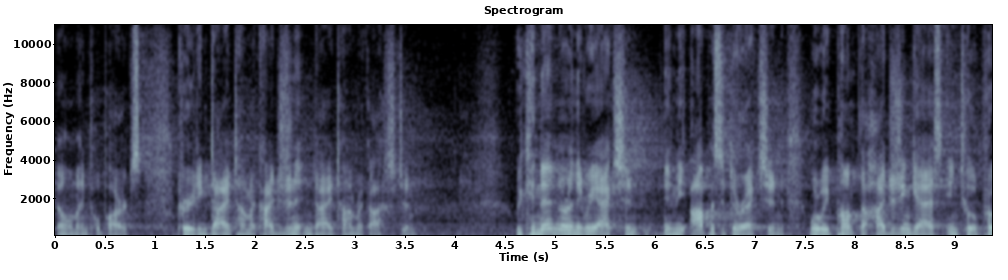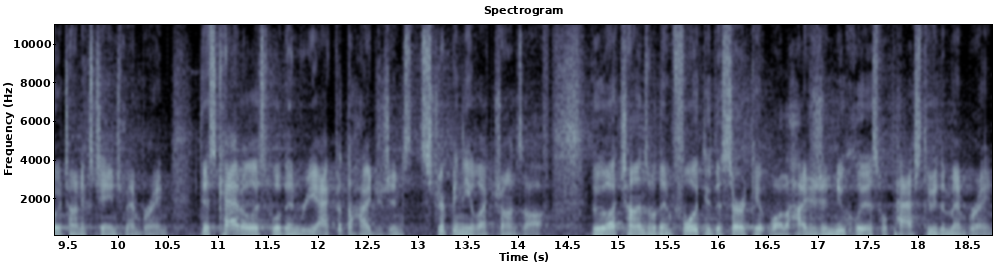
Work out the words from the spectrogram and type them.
elemental parts, creating diatomic hydrogen and diatomic oxygen. We can then run the reaction in the opposite direction where we pump the hydrogen gas into a proton exchange membrane. This catalyst will then react with the hydrogen, stripping the electrons off. The electrons will then flow through the circuit while the hydrogen nucleus will pass through the membrane.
